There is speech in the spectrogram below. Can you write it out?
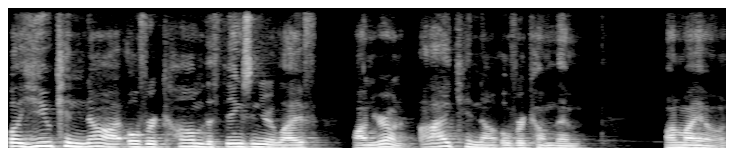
But you cannot overcome the things in your life on your own. I cannot overcome them on my own.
